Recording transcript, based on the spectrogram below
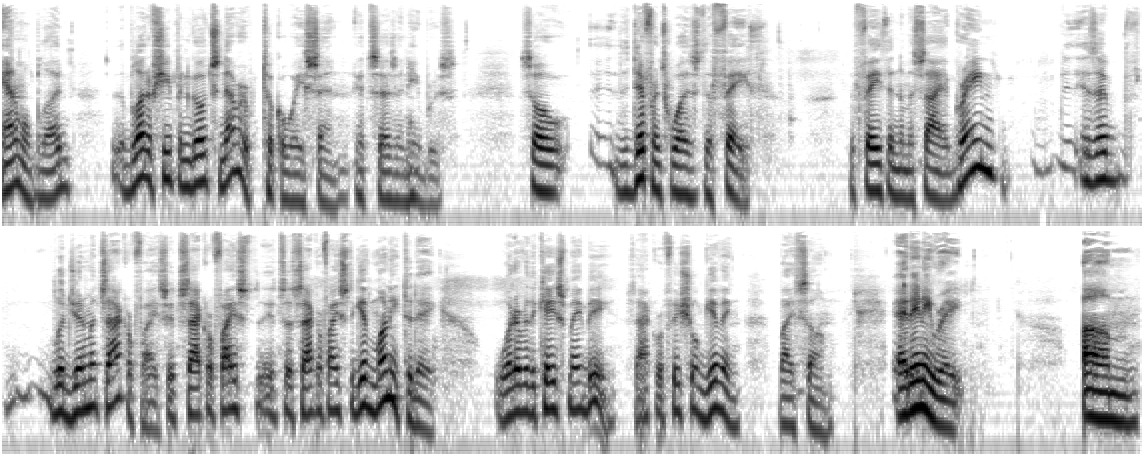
animal blood. The blood of sheep and goats never took away sin, it says in Hebrews. So the difference was the faith, the faith in the Messiah. Grain is a legitimate sacrifice. It's sacrifice. It's a sacrifice to give money today, whatever the case may be. Sacrificial giving by some. At any rate, um,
